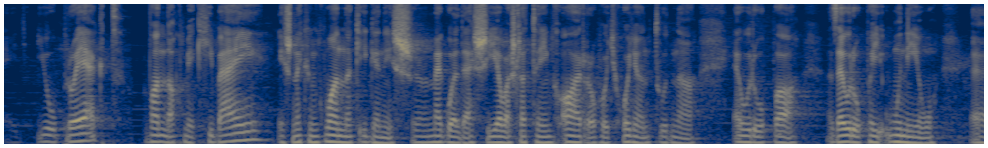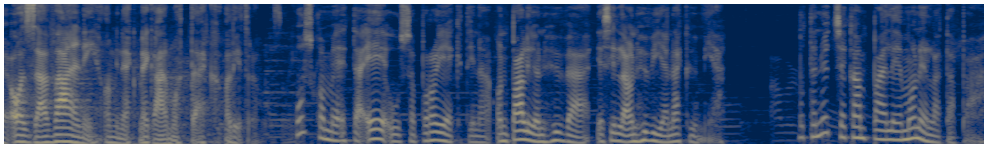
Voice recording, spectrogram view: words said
Egy jó projekt, vannak még hibái, és nekünk vannak igenis megoldási javaslataink arra, hogy hogyan tudna Európa, az Európai Unió azzá válni, aminek megálmodták a létrehozói. Uskomme, että EU:ssa projektina on paljon hyvää ja sillä on hyviä näkymiä. Mutta nyt se kamppailee monella tapaa.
